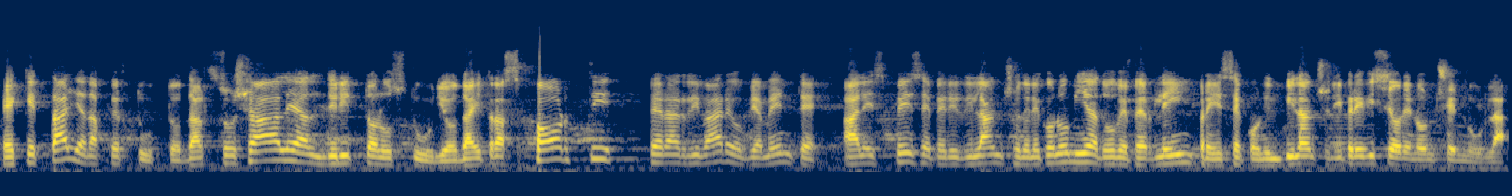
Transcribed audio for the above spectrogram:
e che taglia dappertutto, dal sociale al diritto allo studio, dai trasporti per arrivare ovviamente alle spese per il rilancio dell'economia dove per le imprese con il bilancio di previsione non c'è nulla.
